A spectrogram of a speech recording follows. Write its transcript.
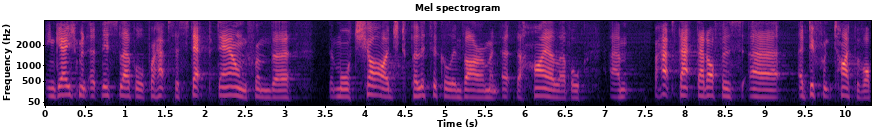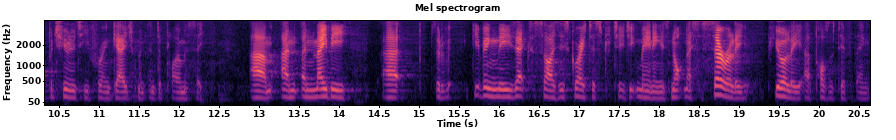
engagement at this level, perhaps a step down from the, the more charged political environment at the higher level, um, perhaps that, that offers uh, a different type of opportunity for engagement and diplomacy. Um, and, and maybe uh, sort of giving these exercises greater strategic meaning is not necessarily purely a positive thing.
